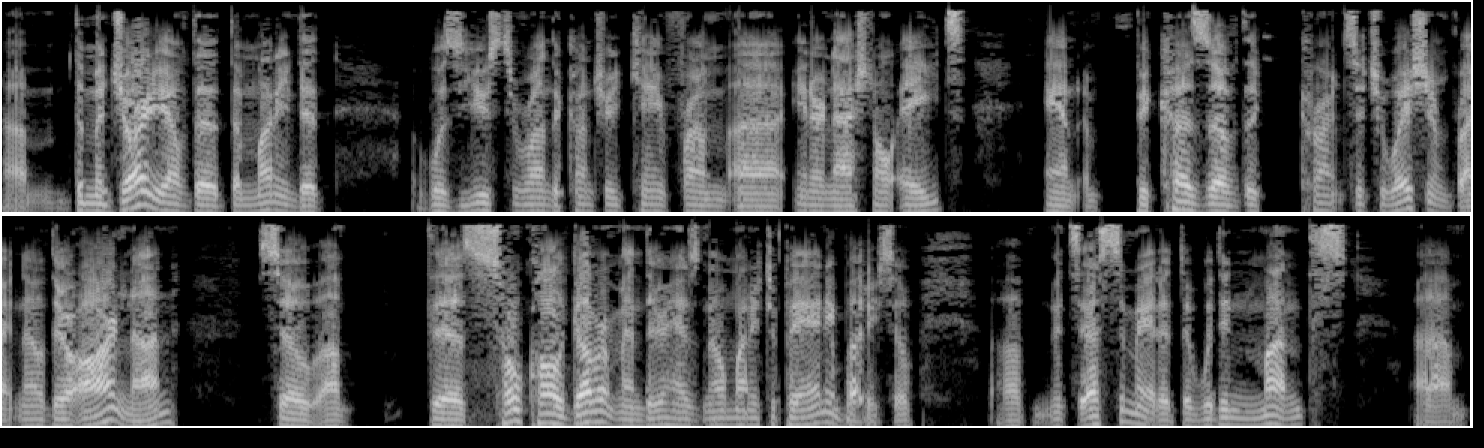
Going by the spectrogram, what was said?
Um, the majority of the, the money that was used to run the country came from uh, international aids, and because of the current situation right now, there are none. So um, the so-called government there has no money to pay anybody. So uh, it's estimated that within months, um,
